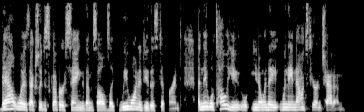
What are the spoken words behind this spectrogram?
that was actually Discover saying to themselves, like, we want to do this different. And they will tell you, you know, when they, when they announced here in Chatham,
